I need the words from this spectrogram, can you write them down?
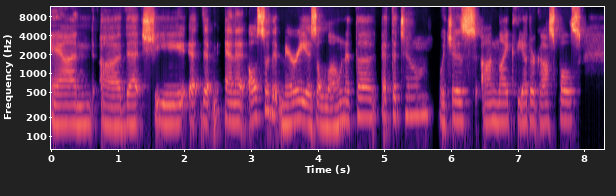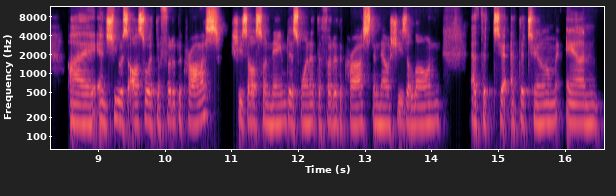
And uh that she uh, that and it also that mary is alone at the at the tomb which is unlike the other gospels. Uh, and she was also at the foot of the cross. She's also named as one at the foot of the cross, and now she's alone at the at the tomb, and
